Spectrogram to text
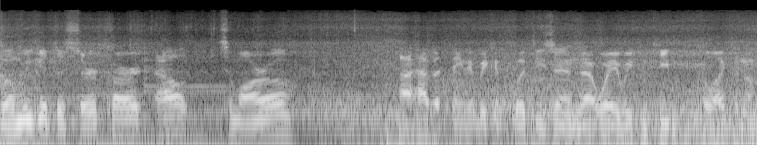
When we get the surf cart out tomorrow, I have a thing that we can put these in. That way we can keep collecting them.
